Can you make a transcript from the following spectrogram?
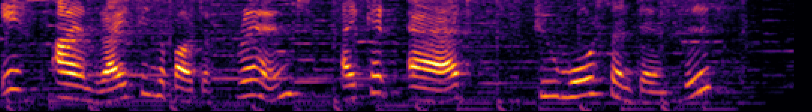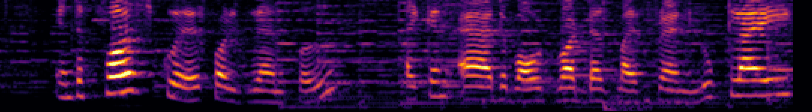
if I am writing about a friend, I can add few more sentences. In the first square, for example, I can add about what does my friend look like,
